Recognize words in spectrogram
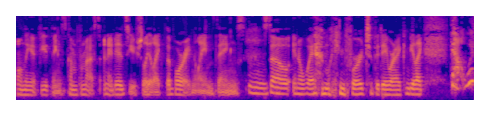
only a few things come from us, and it is usually like the boring, lame things. Mm-hmm. So in a way, I'm looking forward to the day where I can be like, "That was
